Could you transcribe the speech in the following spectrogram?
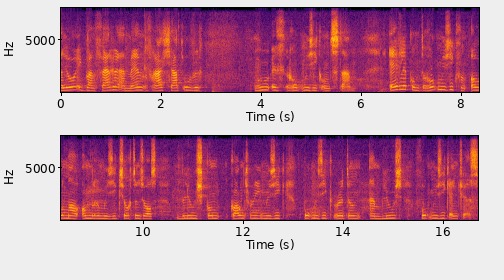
Hallo, ik ben Ferre en mijn vraag gaat over hoe is rockmuziek ontstaan. Eigenlijk komt de rockmuziek van allemaal andere muzieksoorten zoals blues, country muziek, popmuziek, rhythm en blues, folkmuziek en jazz.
